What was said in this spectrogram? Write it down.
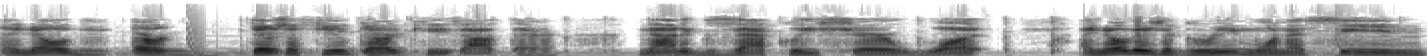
I know, th or there's a few guard keys out there. Not exactly sure what. I know there's a green one I seen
